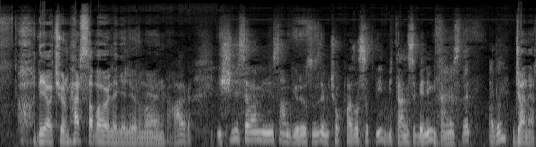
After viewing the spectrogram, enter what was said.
diye açıyorum. Her sabah öyle geliyorum yani. Harika, harika. İşini seven bir insan görüyorsunuz değil mi? Çok fazla sık değil. Bir tanesi benim, bir tanesi de adın Caner.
